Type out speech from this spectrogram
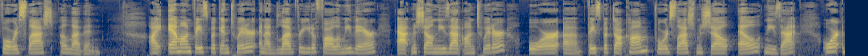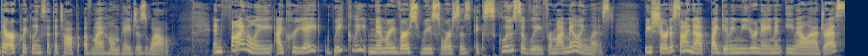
forward slash 11. I am on Facebook and Twitter, and I'd love for you to follow me there at Michelle Nezat on Twitter or uh, facebook.com forward slash Michelle L. Nezat or there are quick links at the top of my homepage as well. And finally, I create weekly memory verse resources exclusively for my mailing list. Be sure to sign up by giving me your name and email address.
